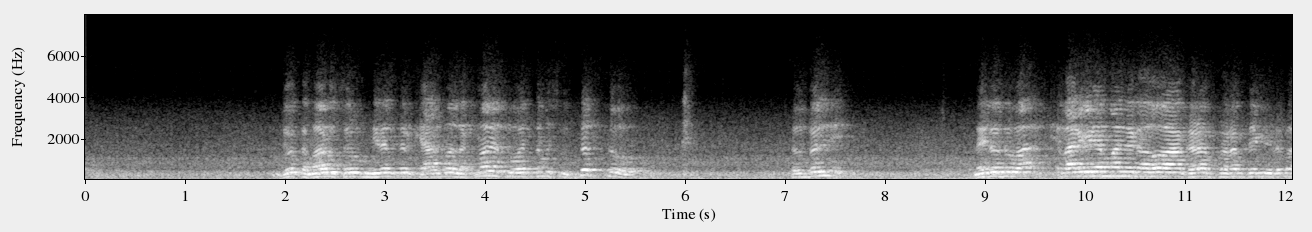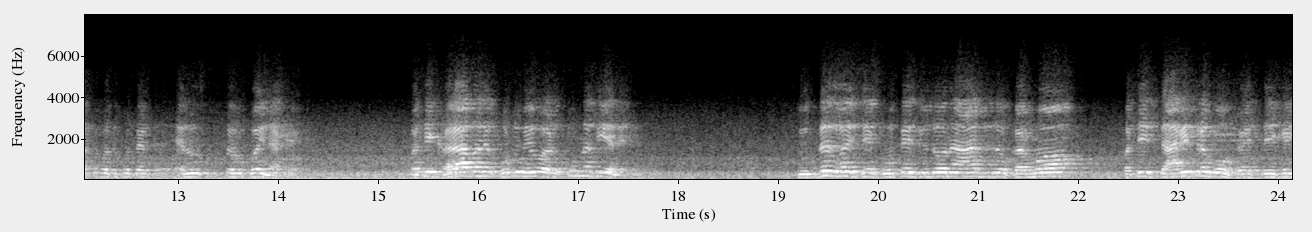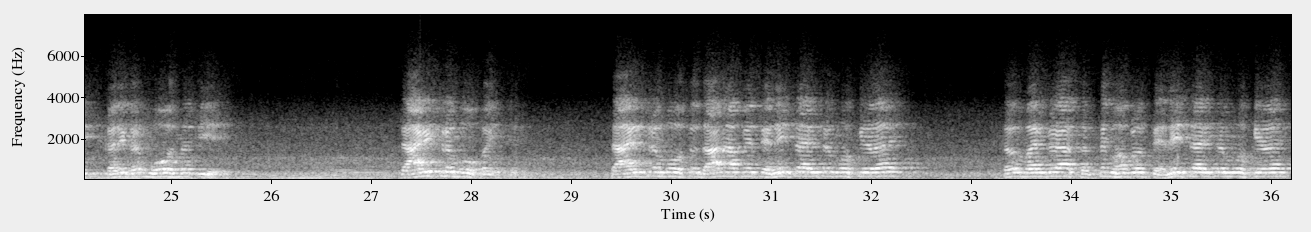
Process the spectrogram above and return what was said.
જો તમારું સ્વરૂપ નિરંતર ખ્યાલમાં લખમાં રહેતું હોય તમે શુદ્ધ જ છો. નહીં. તો માને કે આ ખરાબ ખરાબ છે એટલે પાછું બધું પોતે એનું સ્વરૂપ કોઈ. નાખે પછી ખરાબ અને ખોટું એવું અડતું નથી એને. શુદ્ધ જ હોય છે, પોતે જુદો ને આ જુદો કર્મ, પછી ચારિત્ર મોહ હોય છે. કઈ ખરેખર મોહ નથી ચારિત્ર મોહ હોય છે. ચારિત્ર મોહ તો દાન આપે તેને ચારિત્ર મોહ કહેવાય. તો મારી જોડે આ સત્સંગ સાંભળો તેને ચારિત્ર મોહ કહેવાય.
